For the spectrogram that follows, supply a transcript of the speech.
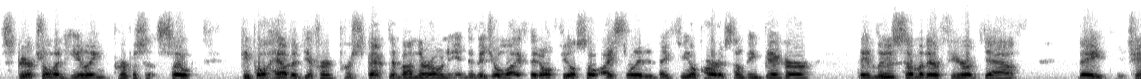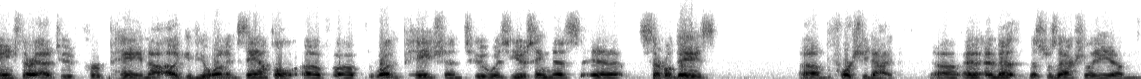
spiritual and healing purposes. So people have a different perspective on their own individual life. They don't feel so isolated. They feel part of something bigger. They lose some of their fear of death. They change their attitude for pain. Now, I'll give you one example of uh, one patient who was using this uh, several days uh, before she died. Uh, and, and that, this was actually um,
